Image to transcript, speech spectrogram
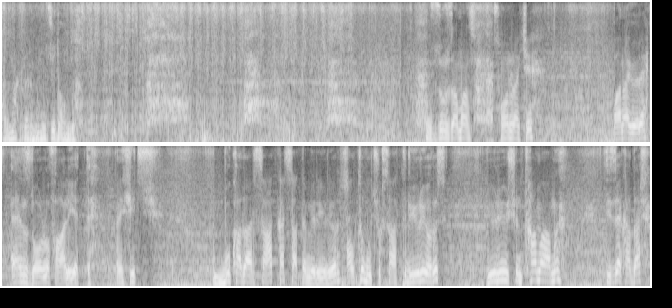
Parmaklarımın ucu dondu. Uzun zaman sonraki bana göre en zorlu faaliyetti. Hani hiç bu kadar saat kaç saatten beri yürüyoruz? 6,5 saattir yürüyoruz. Yürüyüşün tamamı dize kadar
